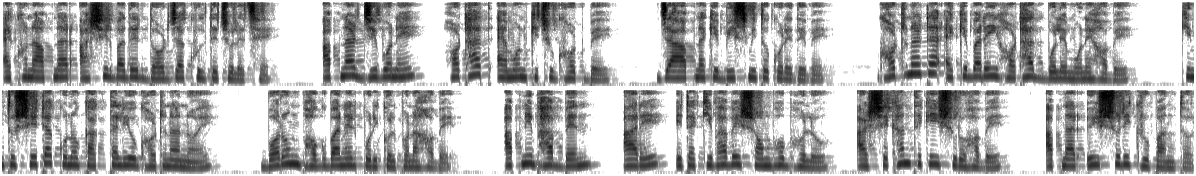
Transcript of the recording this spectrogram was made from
এখন আপনার আশীর্বাদের দরজা খুলতে চলেছে। আপনার জীবনে হঠাৎ এমন কিছু ঘটবে, যা আপনাকে বিস্মিত করে দেবে। ঘটনাটা একেবারেই হঠাৎ বলে মনে হবে, কিন্তু সেটা কোনো কাকতালীয় ঘটনা নয়, বরং ভগবানের পরিকল্পনা হবে। আপনি ভাববেন, আরে, এটা কীভাবে সম্ভব হল? আর সেখান থেকেই শুরু হবে আপনার ঐশ্বরিক রূপান্তর।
